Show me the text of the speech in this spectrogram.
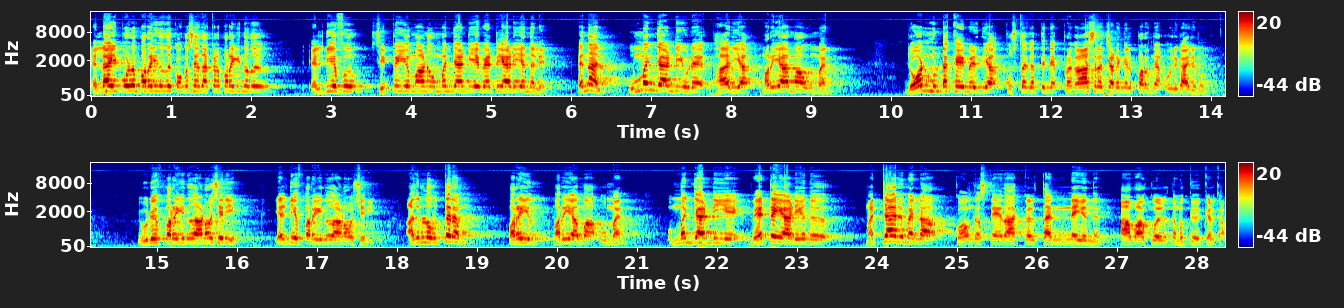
എല്ലാ ഇപ്പോഴും പറയുന്നത് കോൺഗ്രസ് നേതാക്കൾ പറയുന്നത് എൽ ഡി എഫും സി പി ഐ എം ആണ് ഉമ്മൻചാണ്ടിയെ വേട്ടയാടി എന്നല്ലേ? എന്നാൽ ഉമ്മൻചാണ്ടിയുടെ ഭാര്യ മറിയാമ്മ ഉമ്മൻ ജോൺ മുണ്ടക്കയം എഴുതിയ പുസ്തകത്തിന്റെ പ്രകാശന ചടങ്ങിൽ പറഞ്ഞ ഒരു കാര്യമുണ്ട്. യു ഡി എഫ് പറയുന്നതാണോ ശരി? എൽ ഡി എഫ് പറയുന്നതാണോ ശരി? അതിനുള്ള ഉത്തരം പറയും മറിയാമ്മ ഉമ്മൻ. ഉമ്മൻചാണ്ടിയെ വേട്ടയാടിയത് മറ്റാരുമല്ല കോൺഗ്രസ് നേതാക്കൾ തന്നെയെന്ന് ആ വാക്കുകൾ നമുക്ക് കേൾക്കാം.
